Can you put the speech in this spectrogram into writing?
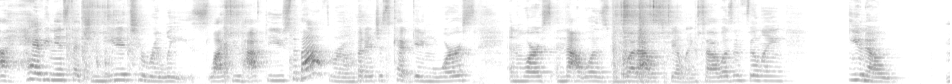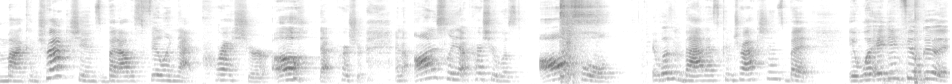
a heaviness that you needed to release. Like you have to use the bathroom, but it just kept getting worse and worse. And that was what I was feeling. So I wasn't feeling, you know, my contractions, but I was feeling that pressure. Oh, that pressure. And honestly, that pressure was awful. It wasn't bad as contractions, but it, it didn't feel good.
